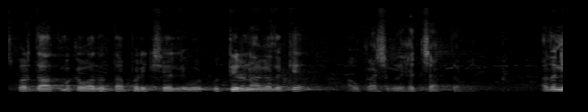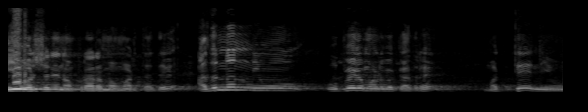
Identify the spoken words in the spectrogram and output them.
ಸ್ಪರ್ಧಾತ್ಮಕವಾದಂಥ ಪರೀಕ್ಷೆಯಲ್ಲಿ ಉತ್ತೀರ್ಣ ಆಗೋದಕ್ಕೆ ಅವಕಾಶಗಳು ಹೆಚ್ಚಾಗ್ತವೆ. ಅದನ್ನು ಈ ವರ್ಷವೇ ನಾವು ಪ್ರಾರಂಭ ಮಾಡ್ತಾ ಇದ್ದೇವೆ. ಅದನ್ನು ನೀವು ಉಪಯೋಗ ಮಾಡಬೇಕಾದ್ರೆ ಮತ್ತೆ ನೀವು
